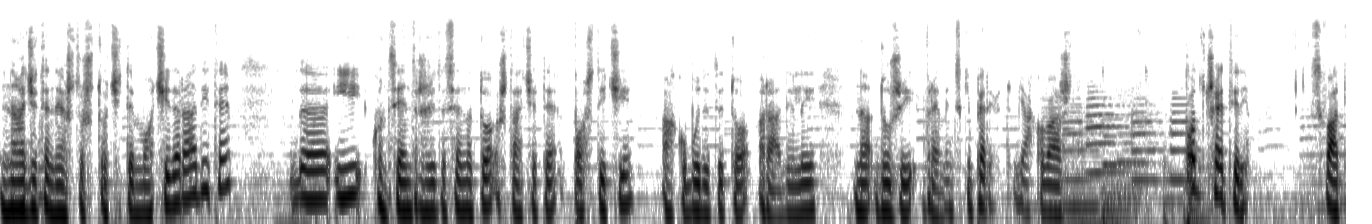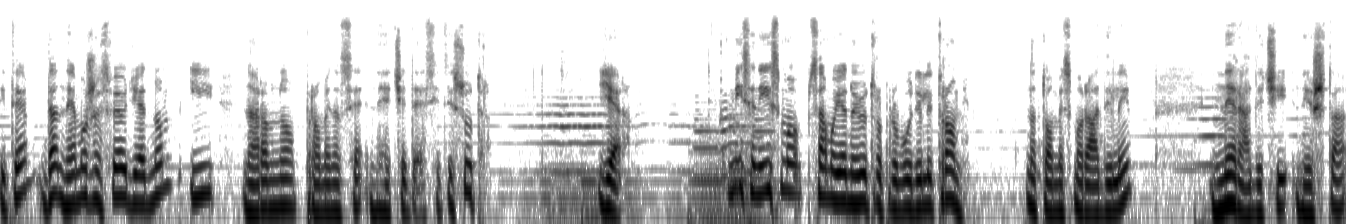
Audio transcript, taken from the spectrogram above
nađete nešto što ćete moći da radite da, i koncentrišite se na to šta ćete postići ako budete to radili na duži vremenski period. Jako važno. Pod četiri. Shvatite da ne može sve odjednom i naravno promjena se neće desiti sutra. Jer mi se nismo samo jedno jutro probudili tromi. Na tome smo radili ne radeći ništa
